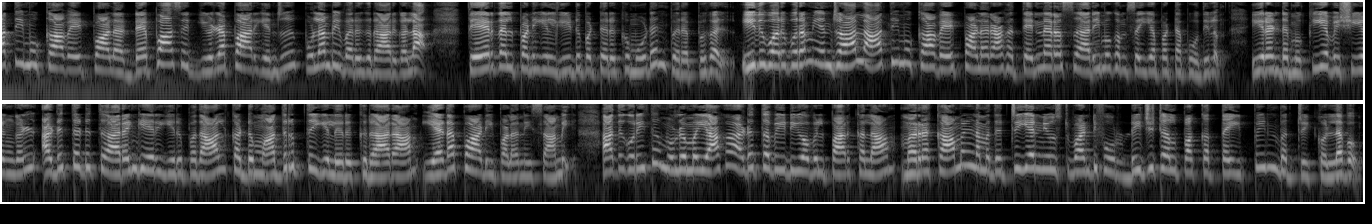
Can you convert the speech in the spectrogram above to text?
அதிமுக வேட்பாளர் டெபாசிட் இழப்பார் என்று புலம்பி வருகிறார்களா? தேர்தல் பணியில் ஈடுபட்டிருக்கும் உடன்பிறப்புகள். இது ஒருபுறம் என்றால் அதிமுக வேட்பாளராக தென்னரசு அறிமுகம் செய்யப்பட்ட போதிலும் இரண்டு முக்கிய விஷயங்கள் அடுத்தடுத்து அரங்கேறி இருப்பதால் கடும் அதிருப்தியில் இருக்கிறாராம் எடப்பாடி பழனிசாமி. அது குறித்து முழுமையாக அடுத்த வீடியோவில் பார்க்கலாம். மறக்காமல் நமது டிஎன் நியூஸ் டுவெண்டி டிஜிட்டல் பக்கத்தை பின்பற்றிக் கொள்ளவும்.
